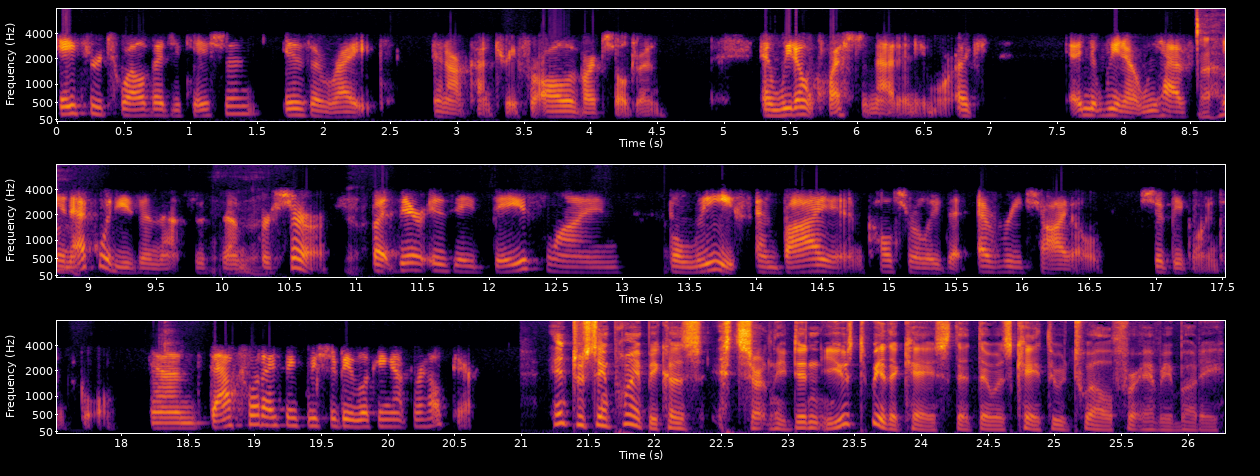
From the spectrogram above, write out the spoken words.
K through 12 education is a right in our country for all of our children, and we don't question that anymore. Like, and we know we have Uh-huh. inequities in that system for sure, Yeah. but there is a baseline belief and buy-in culturally that every child should be going to school. And that's what I think we should be looking at for healthcare. Interesting point because it certainly didn't used to be the case that there was K through 12 for everybody.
